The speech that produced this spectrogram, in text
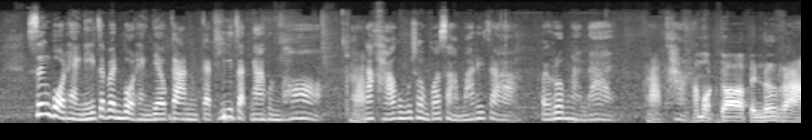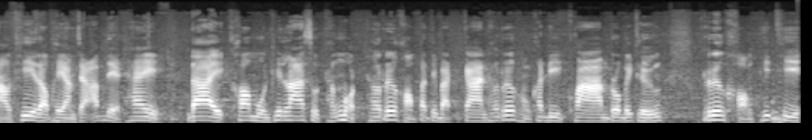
4ซึ่งโบสถ์แห่งนี้จะเป็นโบสถ์แห่งเดียวกันกับที่จัดงานคุณพ่อครับนะคะ คุณผู้ชมก็สามารถที่จะไปร่วมงานได้ ครับค่ะ ทั้งหมดก็เป็นเรื่องราวที่เราพยายามจะอัปเดตให้ได้ข้อมูลที่ล่าสุดทั้งหมด ทั้งเรื่องของปฏิบัติการทั้งเรื่องของคดีความรวมไปถึงเรื่องของพิธี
